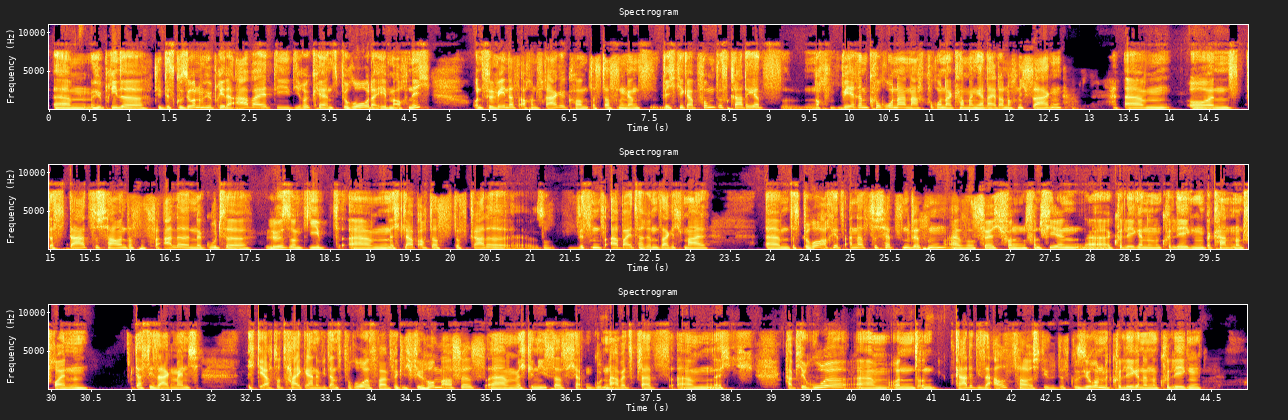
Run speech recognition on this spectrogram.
ähm, hybride, die Diskussion um hybride Arbeit, die, die Rückkehr ins Büro oder eben auch nicht und für wen das auch in Frage kommt, dass das ein ganz wichtiger Punkt ist, gerade jetzt noch während Corona, nach Corona kann man ja leider noch nicht sagen. Ähm, und das da zu schauen, dass es für alle eine gute Lösung gibt. Ähm, ich glaube auch, dass, dass gerade äh, so Wissensarbeiterinnen, sage ich mal, ähm, das Büro auch jetzt anders zu schätzen wissen. Also das höre ich von, von vielen äh, Kolleginnen und Kollegen, Bekannten und Freunden, dass sie sagen, Mensch, ich gehe auch total gerne wieder ins Büro. Es war wirklich viel Homeoffice. Ähm, ich genieße das. Ich habe einen guten Arbeitsplatz. Ähm, ich habe hier Ruhe ähm, und und gerade dieser Austausch, diese Diskussion mit Kolleginnen und Kollegen,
